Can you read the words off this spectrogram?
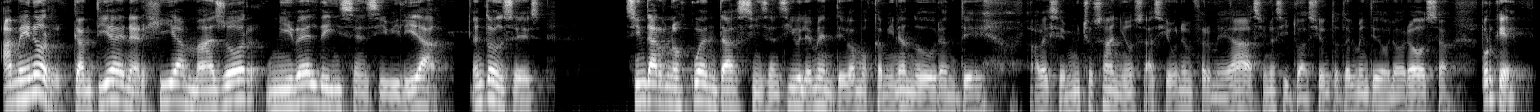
a menor cantidad de energía, mayor nivel de insensibilidad. Entonces, sin darnos cuenta, insensiblemente, vamos caminando durante a veces muchos años hacia una enfermedad, hacia una situación totalmente dolorosa. ¿Por qué?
